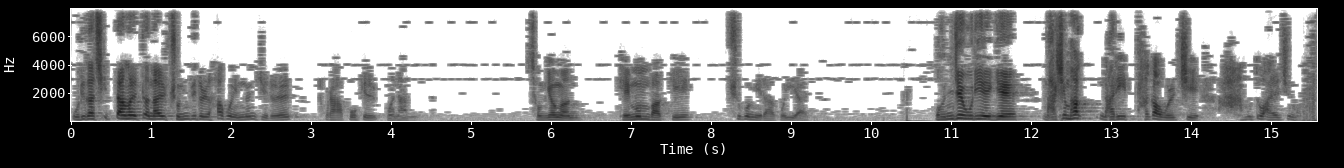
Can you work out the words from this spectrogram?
우리가 이 땅을 떠날 준비를 하고 있는지를 돌아보길 원합니다. 성경은 대문 밖이 죽음이라고 이야기합니다. 언제 우리에게 마지막 날이 다가올지 아무도 알지 못합니다.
